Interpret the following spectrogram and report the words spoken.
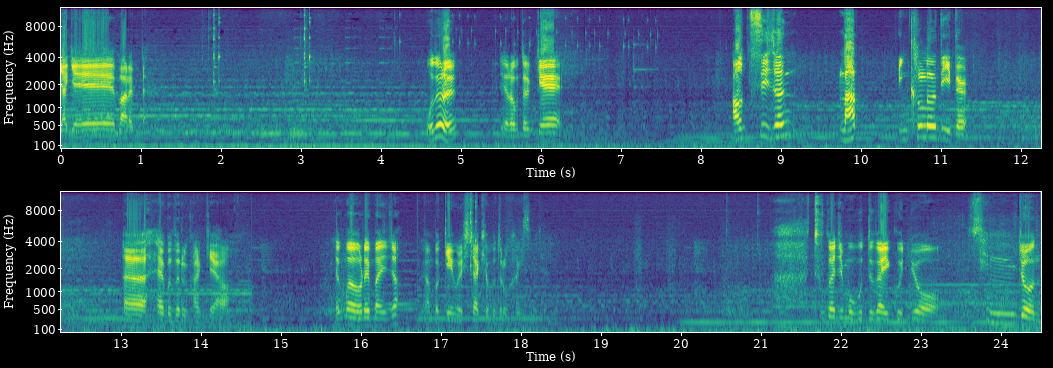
야게 말합니다. 오늘은 여러분들께 Oxygen Not Included 어, 해보도록 할게요. 정말 오랜만이죠? 한번 게임을 시작해보도록 하겠습니다. 하, 두 가지 모드가 있군요. 생존.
